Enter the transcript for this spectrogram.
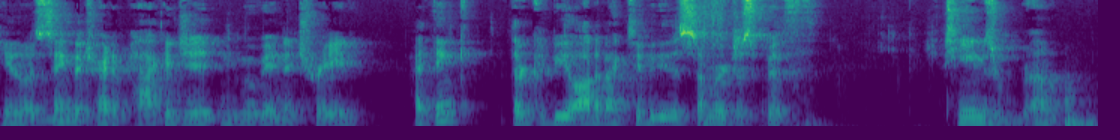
Kayla was saying, they try to package it and move it in a trade. I think there could be a lot of activity this summer just with teams um,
